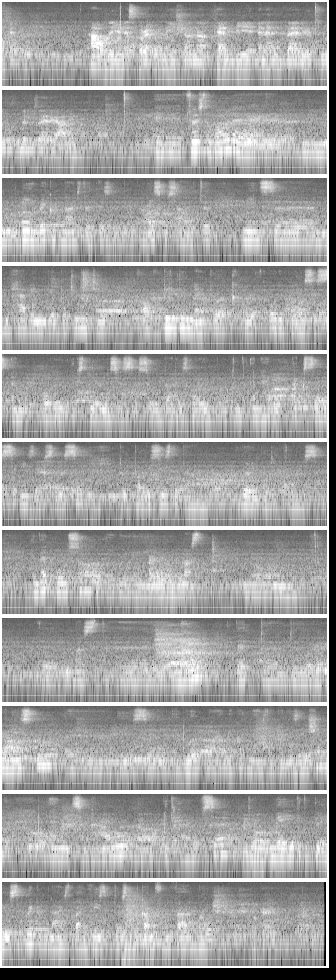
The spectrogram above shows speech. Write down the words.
Okay. How the UNESCO recognition can be an added value to the Musei Reali? Uh, first of all, uh, mm, being recognized as a UNESCO site means um, having the opportunity of building network with other places and other experiences. So that is very important. And having access, easy access to policies that are very important for us. And that also uh, we must um, uh, we must uh, know that uh, the UNESCO uh, is a worldwide recognized organization and somehow uh, it helps uh, to Mhm. make the place recognized by visitors that come from far abroad.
